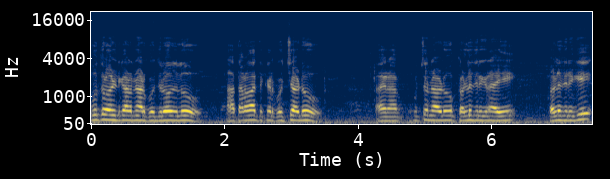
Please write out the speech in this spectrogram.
కూతురు ఇంటికాడ ఉన్నాడు కొద్ది రోజులు. ఆ తర్వాత ఇక్కడికి వచ్చాడు. ఆయన కూర్చున్నాడు కళ్ళు తిరిగినాయి. కళ్ళు తిరిగి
